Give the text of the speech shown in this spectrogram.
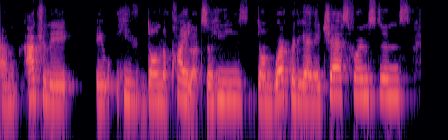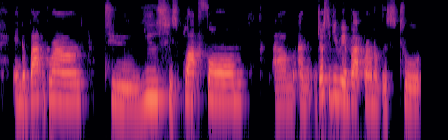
Um, actually, it, he's done a pilot. So he's done work with the NHS, for instance, in the background to use his platform. Um, and just to give you a background of this tool,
